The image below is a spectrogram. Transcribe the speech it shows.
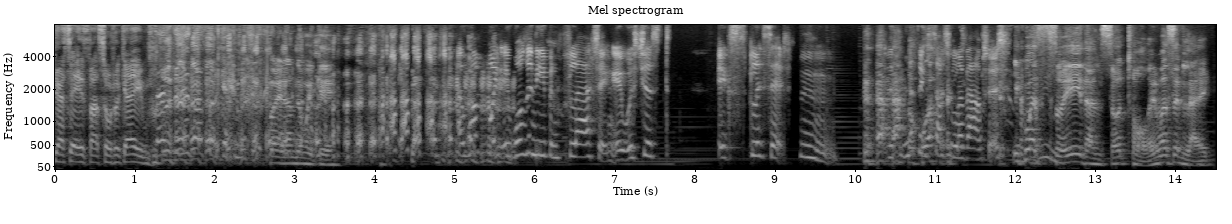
Yes, it is that sort of game. that's, it is that sort of game. Put it on the wiki. At one point, it wasn't even flirting. It was just explicit. Hmm. There's nothing What? subtle about it. It was sweet and subtle. It wasn't like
